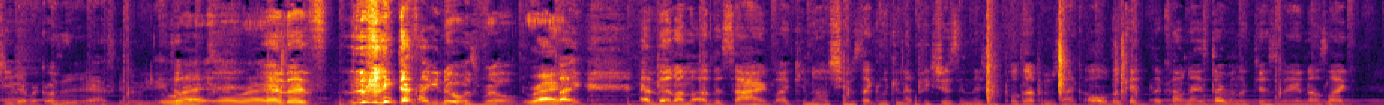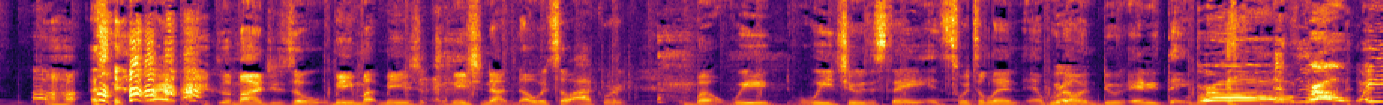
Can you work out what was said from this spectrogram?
she never goes in and asks it. Right. Right. Right. And that's like that's how you knew it was real. Right. Like, and then on the other side, like you know, she was like looking at pictures, and then she pulled up and was like, "Oh, look at look how nice Thurman looked yesterday." And I was like, "Oh, Uh huh. right. So mind you, so me, my, me, me, and should not know it's so awkward, but we we choose to stay in Switzerland and we Bro. don't do anything. bro, bro, we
